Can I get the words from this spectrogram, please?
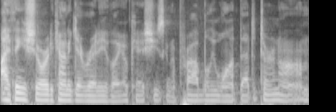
I think you should already kind of get ready of like, okay, she's gonna probably want that to turn on.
